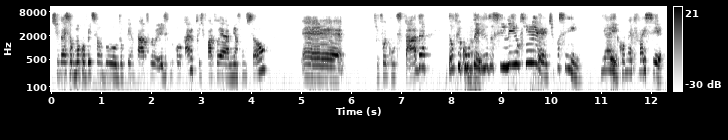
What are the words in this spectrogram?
tivesse alguma competição do, do pentatlo, eles me colocaram, porque de fato é a minha função, é, que foi conquistada. Então ficou um período assim, meio que, tipo assim, e aí, como é que vai ser?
